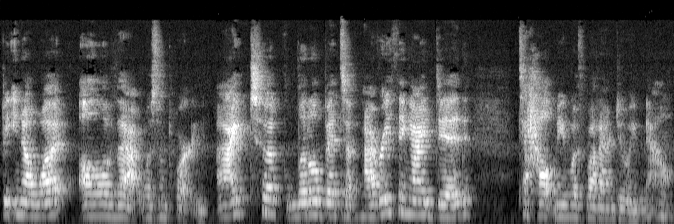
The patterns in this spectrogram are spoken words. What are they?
But you know what? All of that was important. I took little bits of mm-hmm. everything I did to help me with what I'm doing now.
